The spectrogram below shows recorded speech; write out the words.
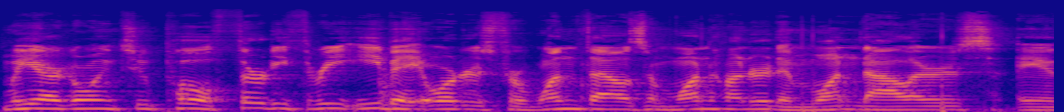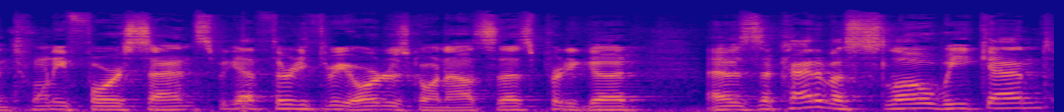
We are going to pull 33 eBay orders for $1,101.24. We got 33 orders going out, so that's pretty good. It was a kind of a slow weekend,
